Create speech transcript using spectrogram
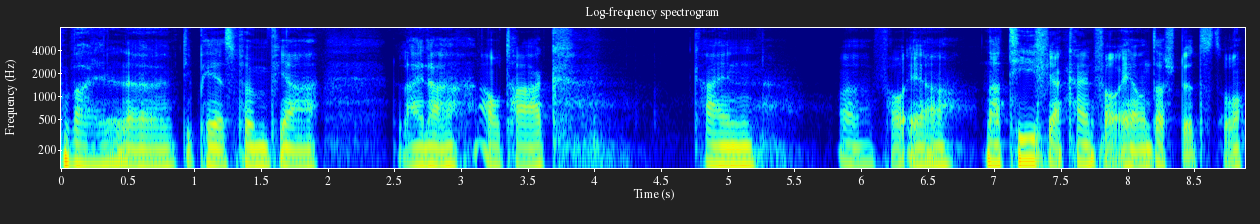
weil äh, die PS5 ja leider autark kein äh, VR, nativ ja kein VR unterstützt. So.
